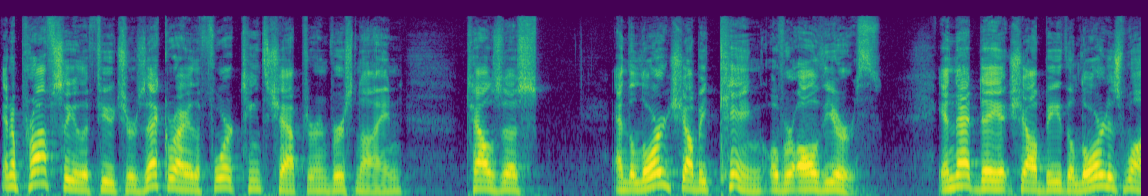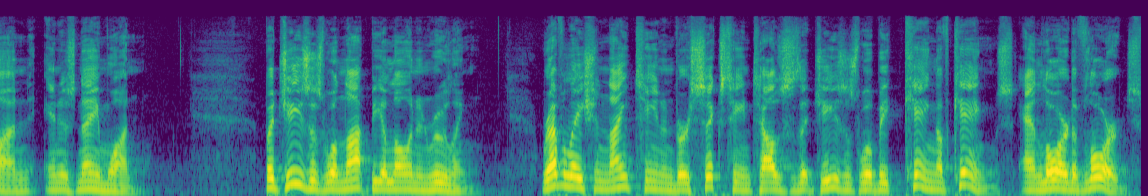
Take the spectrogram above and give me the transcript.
In a prophecy of the future, Zechariah the 14th chapter and verse 9 tells us, And the Lord shall be king over all the earth. In that day it shall be, The Lord is one, and his name one. But Jesus will not be alone in ruling. Revelation 19 and verse 16 tells us that Jesus will be King of kings and Lord of lords.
